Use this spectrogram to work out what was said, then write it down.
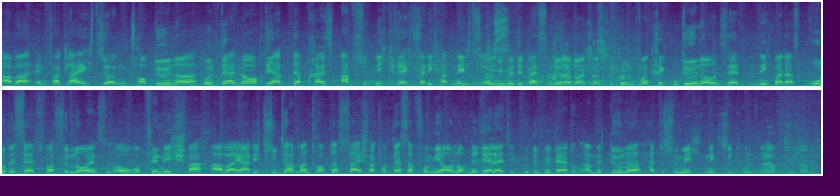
Aber im Vergleich zu irgendeinem Top-Döner und dennoch der, der Preis absolut nicht gerechtfertigt, hat nichts irgendwie mit dem besten Döner Deutschlands zu tun. Man kriegt einen Döner und selbst nicht mal das Brot ist selbst mal für 19 Euro. Finde ich schwach. Aber ja, die Zutaten waren top, das Fleisch war top. Deshalb von mir auch noch eine relativ gute Bewertung. Aber mit Döner hat es für mich nichts zu tun. Ja, für mich auch nicht.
